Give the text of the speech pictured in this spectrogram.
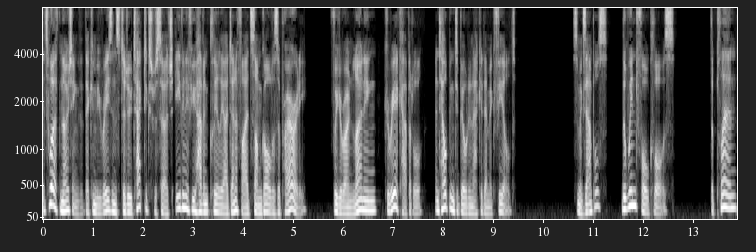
It's worth noting that there can be reasons to do tactics research even if you haven't clearly identified some goal as a priority for your own learning, career capital, and helping to build an academic field. Some examples the windfall clause. The plan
